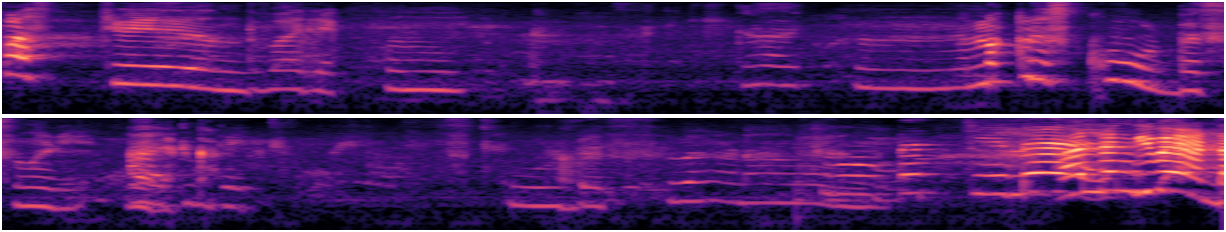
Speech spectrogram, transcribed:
ഫസ്റ്റ് എന്ത് വരക്കും നമുക്കൊരു സ്കൂൾ ബസ് വഴി വരക്കാം അല്ലെങ്കിൽ വേണ്ട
